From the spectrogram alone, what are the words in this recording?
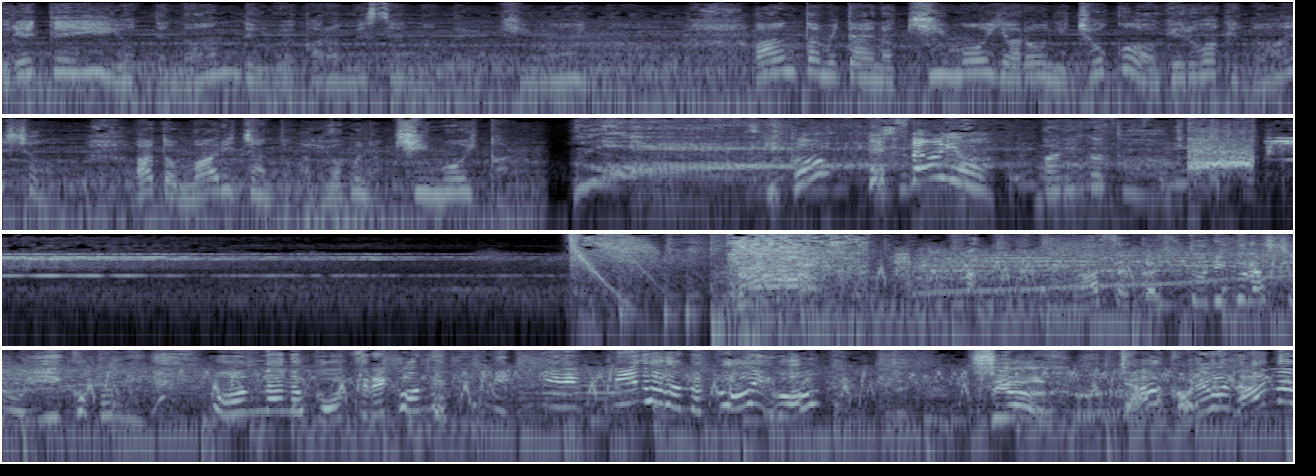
くれていいよってなんで上から目線なんだよ。キモいな。あんたみたいなキモい野郎にチョコあげるわけないじゃん。あとマリちゃんとか呼ぶなキモいから。行こう手伝うよ。ありがとう。まさか一人暮らしをいいことに女の子を連れ込んでみみみだらの行為を？違う。じゃあこれは何な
